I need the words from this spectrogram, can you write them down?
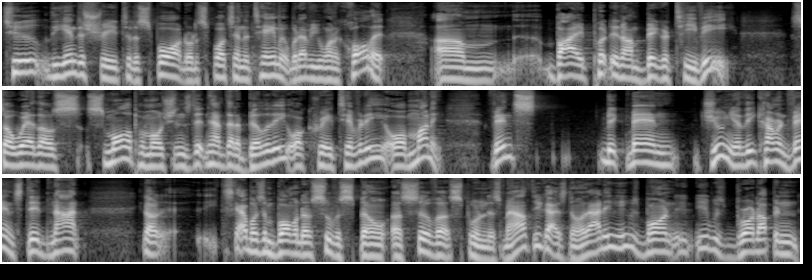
to the industry, to the sport or the sports entertainment, whatever you want to call it, um, by putting it on bigger TV. So where those smaller promotions didn't have that ability or creativity or money, Vince McMahon Jr., the current Vince, did not, you know, this guy wasn't born with a silver spoon, a silver spoon in his mouth. You guys know that. He, he was born, he, he, was brought up in,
